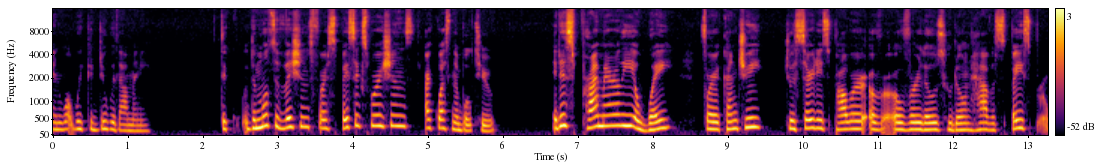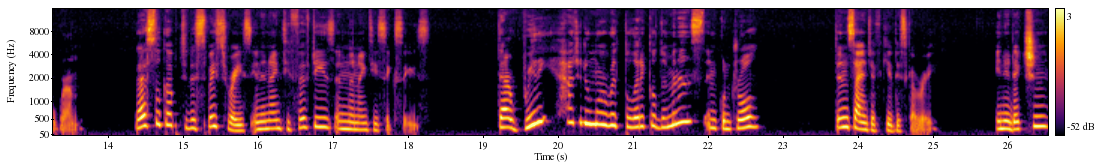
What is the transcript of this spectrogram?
and what we could do with that money. The, the motivations for space explorations are questionable too. It is primarily a way for a country to assert its power over, over those who don't have a space program. Let's look up to the space race in the 1950s and the 1960s. That really had to do more with political dominance and control than scientific discovery. In addition,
